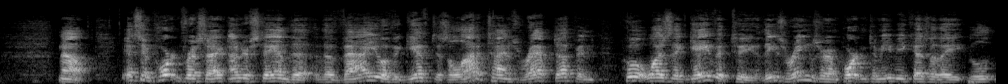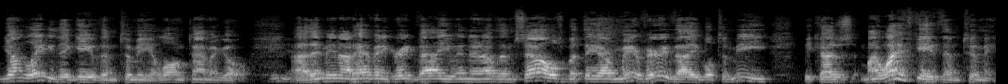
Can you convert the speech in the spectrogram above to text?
Now, it's important for us to understand the, the value of a gift is a lot of times wrapped up in who it was that gave it to you. These rings are important to me because of the young lady that gave them to me a long time ago. Uh, they may not have any great value in and of themselves, but they are very valuable to me because my wife gave them to me.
